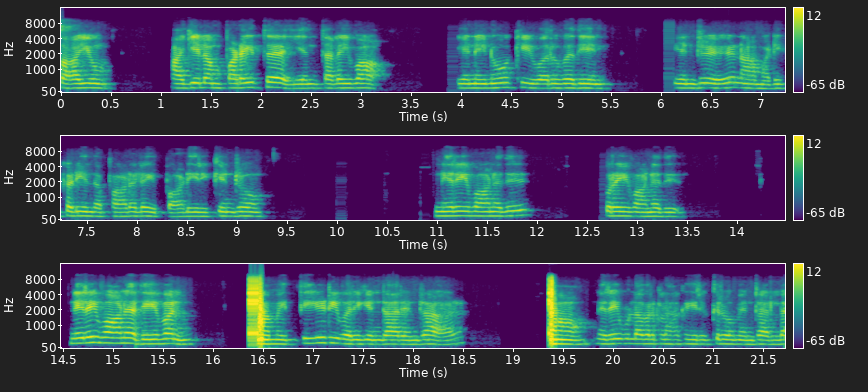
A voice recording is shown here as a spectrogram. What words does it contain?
சாயும். அகிலம் படைத்த என் தலைவா என்னை நோக்கி வருவதேன் என்று நாம் அடிக்கடி இந்த பாடலை பாடியிருக்கின்றோம். நிறைவானது குறைவானது. நிறைவான தேவன் நம்மை தேடி வருகின்றார் என்றால் நாம் நிறைவுள்ளவர்களாக இருக்கிறோம் என்றல்ல.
